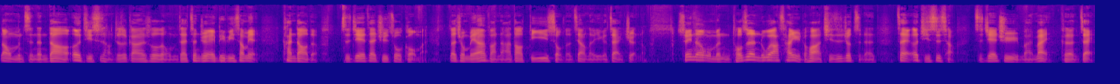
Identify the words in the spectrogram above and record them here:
那我们只能到二级市场，就是刚才说的我们在证券 A P P 上面看到的，直接再去做购买，那就没办法拿到第一手的这样的一个债券了。所以呢，我们投资人如果要参与的话，其实就只能在二级市场直接去买卖可能债。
